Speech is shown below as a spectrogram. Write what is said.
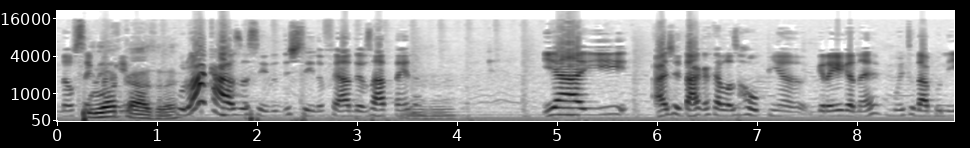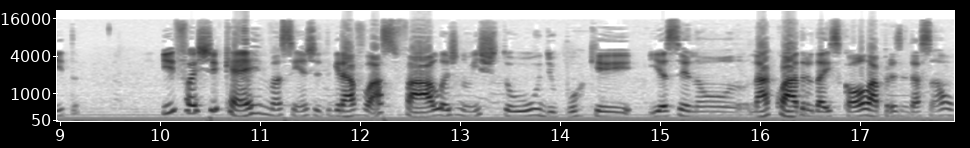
Não sei Por um acaso, né? Por um acaso, assim, do destino. Foi a Deus atenda. E aí, a gente tá com aquelas roupinhas gregas, né? Muito da bonita. E foi chiquérrimo, assim, a gente gravou as falas no estúdio, porque ia ser no, na quadra da escola a apresentação.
